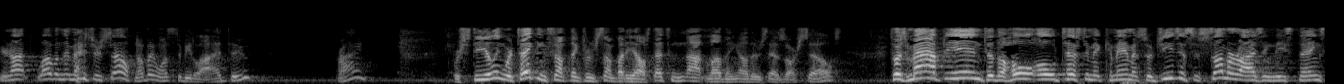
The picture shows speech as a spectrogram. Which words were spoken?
you're not loving them as yourself. Nobody wants to be lied to, right? We're stealing, we're taking something from somebody else. That's not loving others as ourselves. So it's mapped into the whole Old Testament commandment. So Jesus is summarizing these things.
